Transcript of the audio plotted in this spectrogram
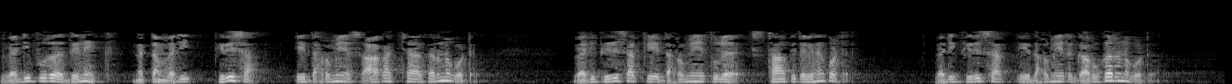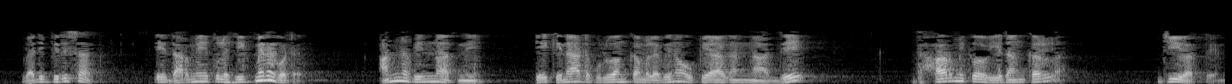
වැඩිපුර දෙනෙක් නැත්තම් වැඩි පිරිසක් ඒ ධර්මයේ සාකච්ඡා කරනකොට වැඩි පිරිසක් ඒ ධර්මයේ තුල ස්ථාපිත වෙනකොට වැඩි පිරිසක් ඒ ධර්මයට ගරු කරනකොට වැඩි පිරිසක් ඒ ධර්මයේ තුල හික්මෙනකොට අන්න පින්වත්නි ඒ කෙනාට පුළුවන්කම ලැබෙනවා උපයා ගන්නා දේ ධාර්මිකව වියදම් කරලා ජීවත් වෙන්න.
